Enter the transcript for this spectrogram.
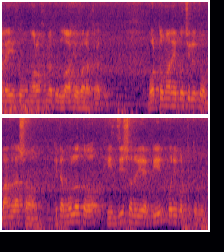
আলাইকুম রহমতুল্লাহ বারাকাত বর্তমানে প্রচলিত বাংলা সন এটা মূলত হিজরি সনেরই একটি পরিবর্তিত রূপ।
